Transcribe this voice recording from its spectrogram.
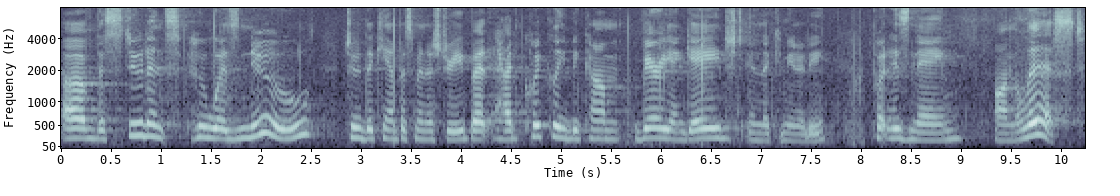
of the students who was new to the campus ministry but had quickly become very engaged in the community put his name on the list.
